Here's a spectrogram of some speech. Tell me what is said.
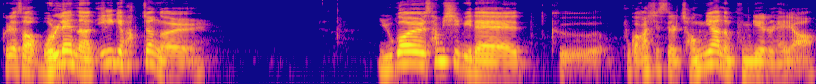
그래서 몰래는 일기 확정을 6월 30일에 그 부가가치세를 정리하는 분기를 해요.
